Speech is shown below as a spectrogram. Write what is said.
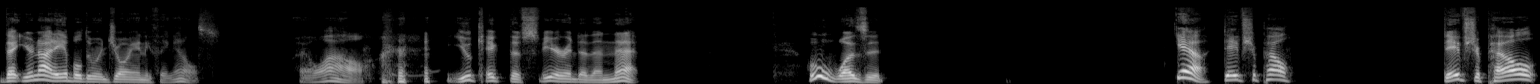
that you're not able to enjoy anything else. Oh, wow. you kicked the sphere into the net. Who was it? Yeah, Dave Chappelle. Dave Chappelle,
